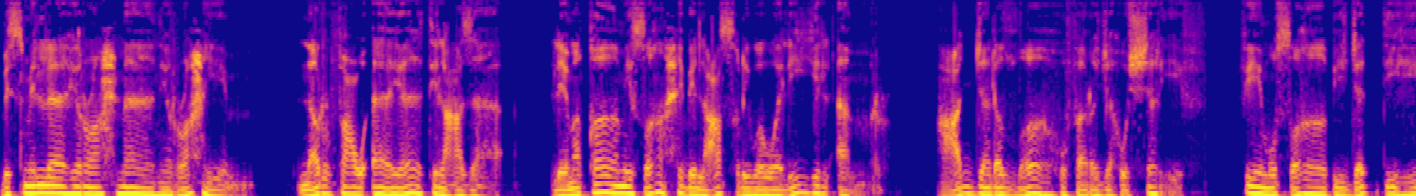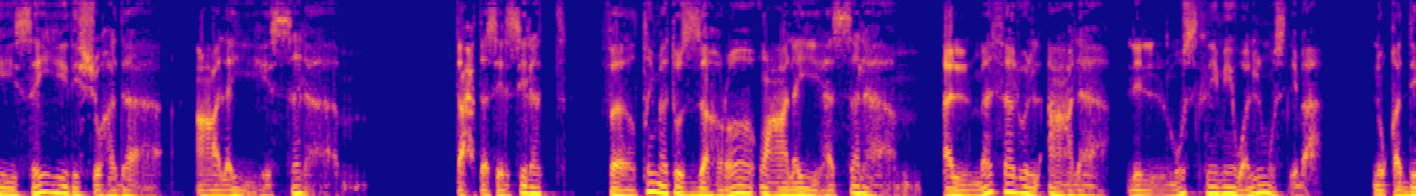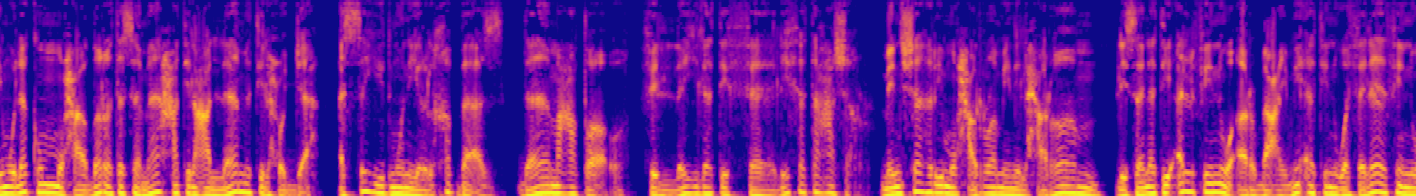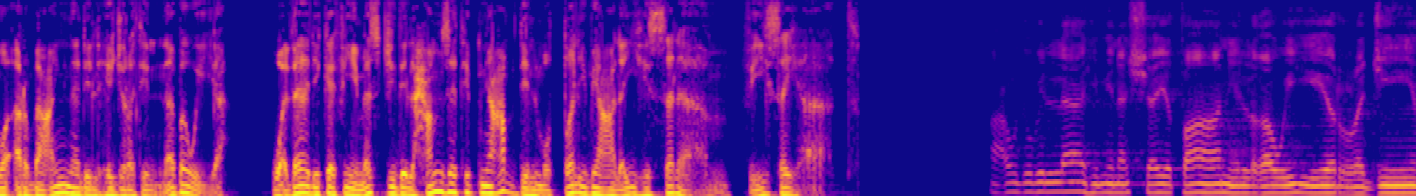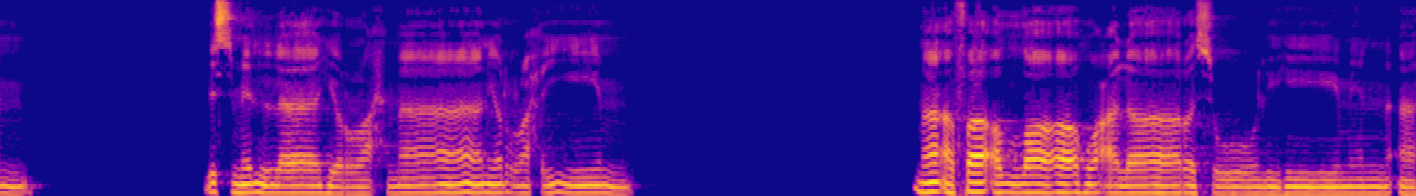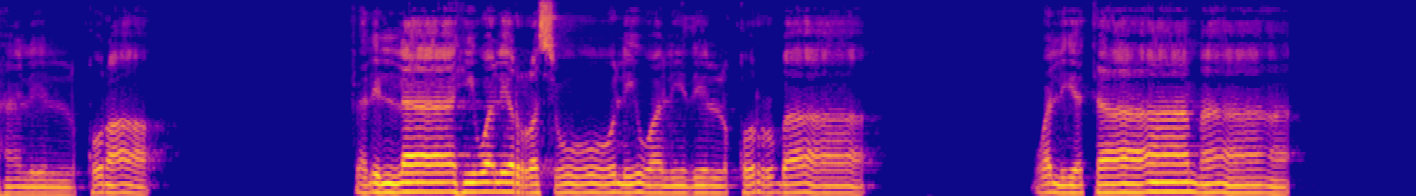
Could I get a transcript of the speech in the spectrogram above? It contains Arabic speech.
بسم الله الرحمن الرحيم. نرفع آيات العزاء لمقام صاحب العصر وولي الأمر. عجل الله فرجه الشريف في مصاب جده سيد الشهداء عليه السلام. تحت سلسلة فاطمة الزهراء عليها السلام. المثل الأعلى للمسلم والمسلمة. نقدم لكم محاضرة سماحة العلامة الحجة السيد منير الخباز دام عطاؤه في الليلة الثالثة عشر من شهر محرم الحرام لسنة 1443 للهجرة النبوية. وذلك في مسجد الحمزة بن عبد المطلب عليه السلام في سيهات. أعوذ بالله من الشيطان الغوي الرجيم. بسم الله الرحمن الرحيم. ما أفاء الله على رسوله من أهل القرى. فلله وللرسول ولذي القربى واليتامى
